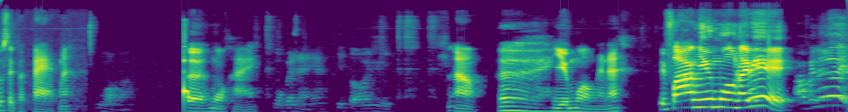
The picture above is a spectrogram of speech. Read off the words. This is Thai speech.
รู้สึกแปลกๆนะ หมวกอะเออหมวกหาย หมวกไปไหนอะที่โต๊ะไม่มี อ้าวเอ้ยยืมหมวกหน่อยนะพี่ฟาร์มยืมหมวกหน่อยพี่ เอาไปเลย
